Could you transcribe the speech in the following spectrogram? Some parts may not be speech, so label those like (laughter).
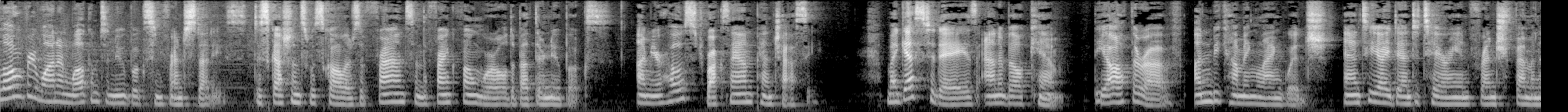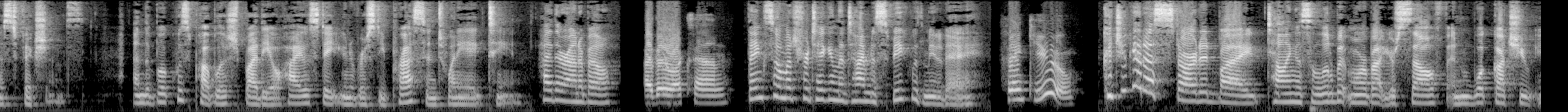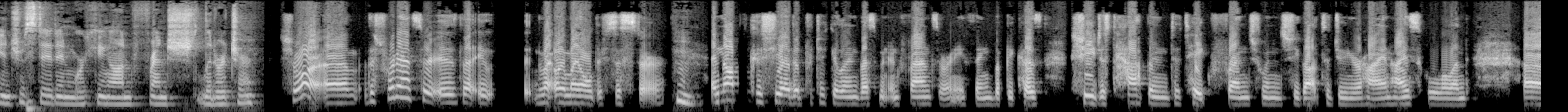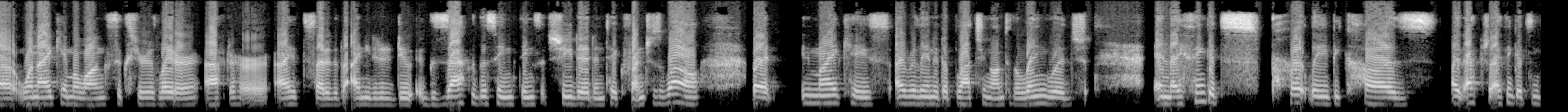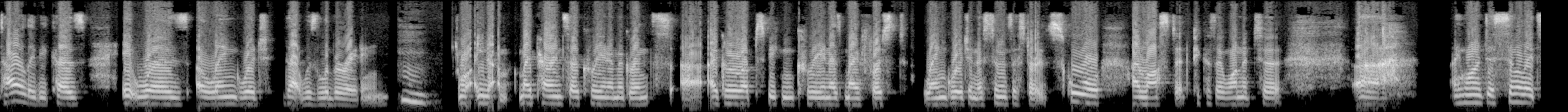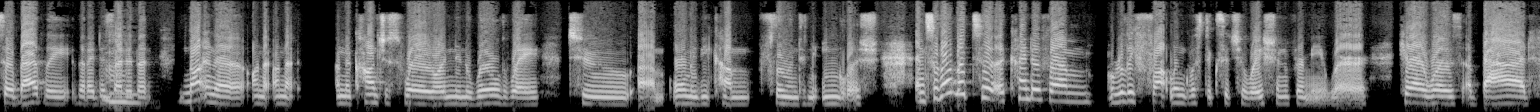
Hello, everyone, and welcome to New Books in French Studies, discussions with scholars of France and the Francophone world about their new books. I'm your host, Roxanne Panchasi. My guest today is Annabelle Kim, the author of Unbecoming Language Anti Identitarian French Feminist Fictions. And the book was published by the Ohio State University Press in 2018. Hi there, Annabelle. Hi there, Roxanne. Thanks so much for taking the time to speak with me today. Thank you. Could you get us started by telling us a little bit more about yourself and what got you interested in working on French literature? Sure. Um, the short answer is that it, my, my older sister, hmm. and not because she had a particular investment in France or anything, but because she just happened to take French when she got to junior high and high school. And uh, when I came along six years later after her, I decided that I needed to do exactly the same things that she did and take French as well. But in my case, I really ended up latching onto the language. And I think it's partly because, actually, I think it's entirely because it was a language that was liberating. Hmm. Well, you know, my parents are Korean immigrants. Uh, I grew up speaking Korean as my first language, and as soon as I started school, I lost it because I wanted to. Uh, I wanted to assimilate so badly that I decided mm. that not in a on a, on a in a conscious way or in a willed way to um, only become fluent in English. And so that led to a kind of um, really fraught linguistic situation for me where here I was a bad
